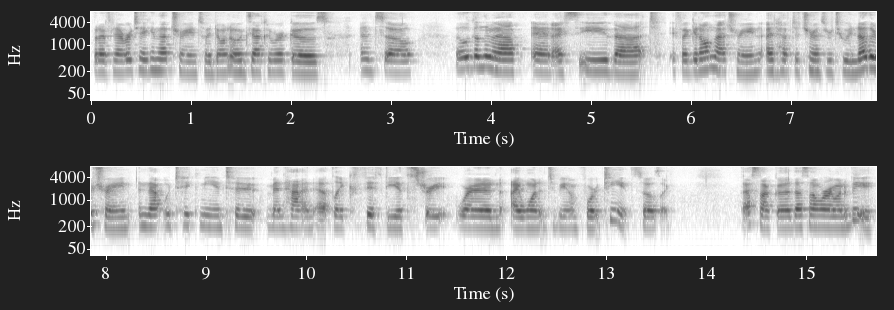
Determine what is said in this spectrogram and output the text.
but I've never taken that train, so I don't know exactly where it goes. And so I look on the map and I see that if I get on that train, I'd have to transfer to another train, and that would take me into Manhattan at like 50th Street, when I wanted to be on 14th. So I was like, that's not good. That's not where I want to be.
